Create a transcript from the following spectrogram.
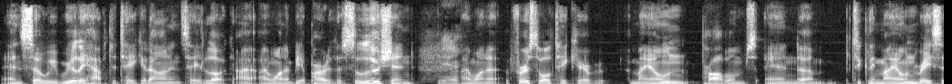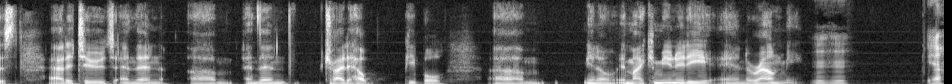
And so we really have to take it on and say, look, I, I want to be a part of the solution. Yeah. I want to, first of all, take care of my own problems and um, particularly my own racist attitudes, and then um, and then try to help people, um, you know, in my community and around me. Mm-hmm. Yeah.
